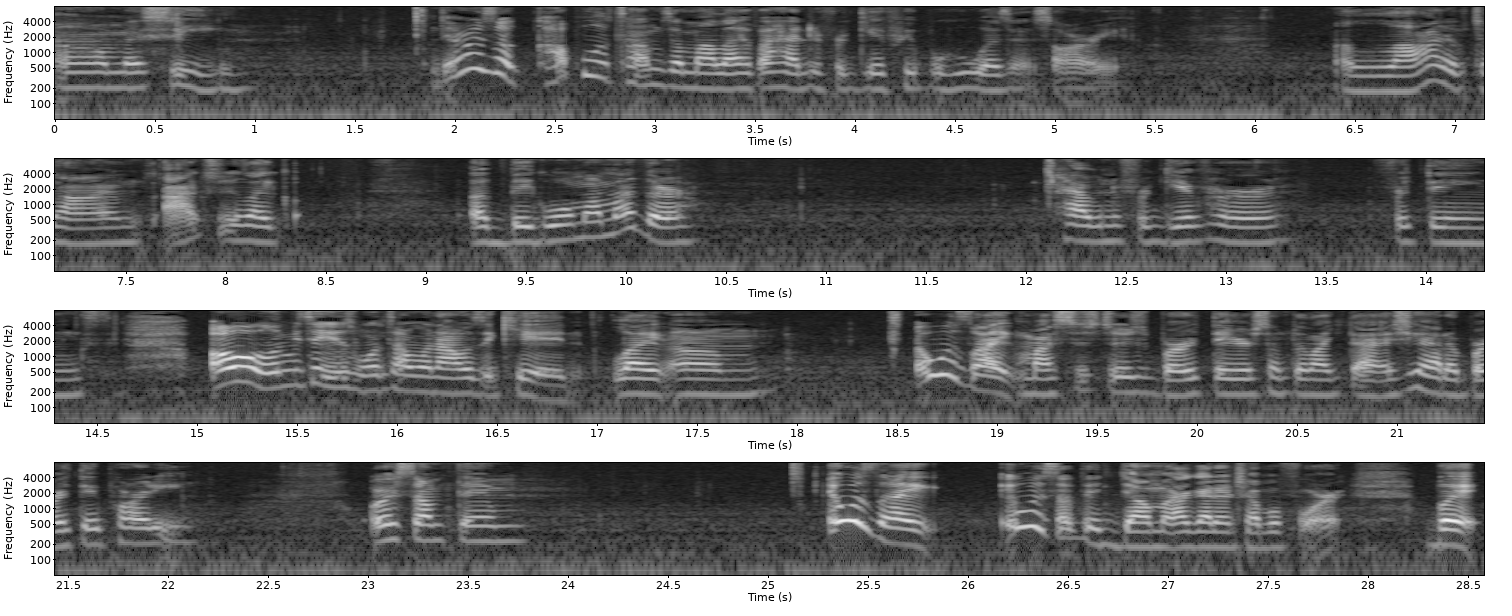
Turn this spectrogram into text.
Um let's see. There was a couple of times in my life I had to forgive people who wasn't sorry. A lot of times, actually like a big one my mother. Having to forgive her for things. Oh let me tell you this one time when i was a kid. Like um it was like my sister's birthday or something like that. She had a birthday party or something. It was like it was something dumb i got in trouble for but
